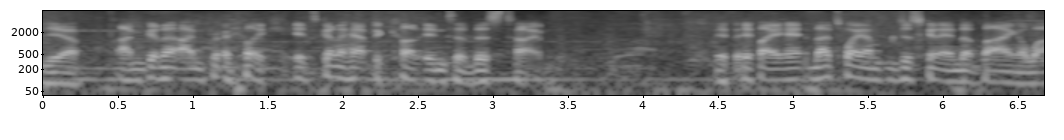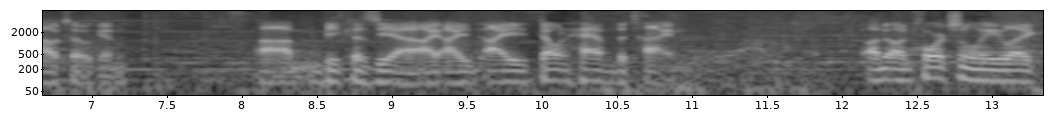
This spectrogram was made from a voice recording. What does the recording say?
Yeah, I'm gonna I'm like it's gonna have to cut into this time. If if I that's why I'm just gonna end up buying a WoW token. Um, because yeah, I, I I don't have the time. Un unfortunately, like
